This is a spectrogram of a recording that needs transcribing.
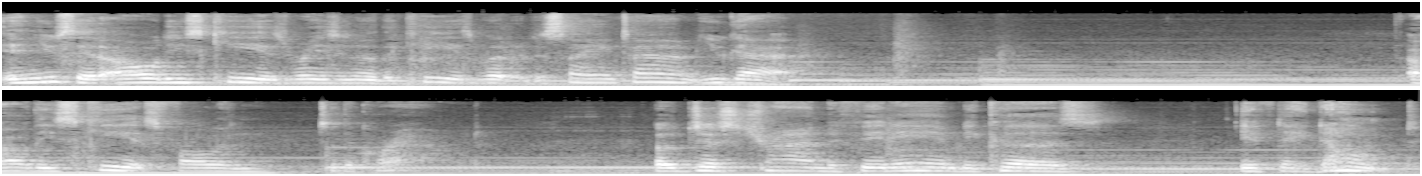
and you said all these kids raising other kids, but at the same time, you got all these kids falling to the crowd of just trying to fit in because if they don't,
